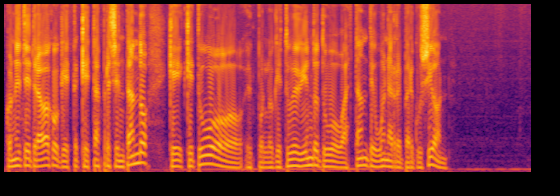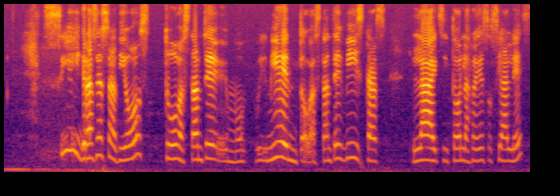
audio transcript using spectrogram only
con este trabajo que, que estás presentando, que, que tuvo, eh, por lo que estuve viendo, tuvo bastante buena repercusión. Sí, gracias a Dios tuvo bastante movimiento, bastantes vistas, likes y todas las redes sociales.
